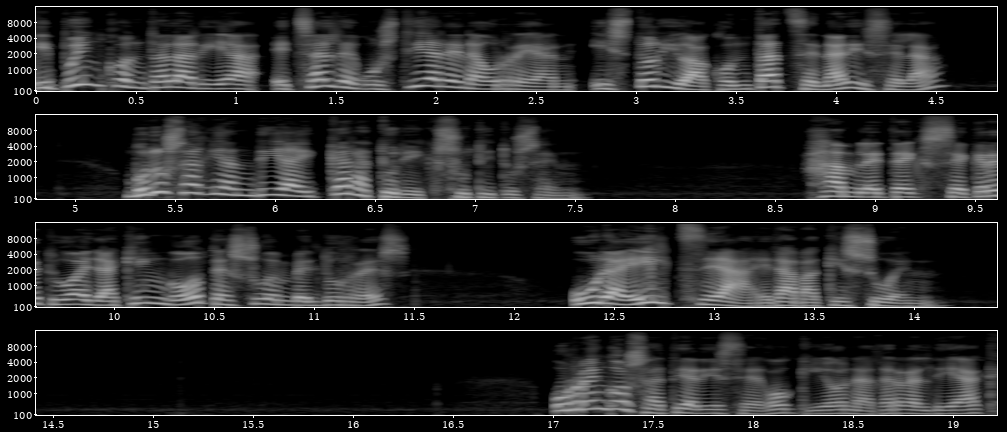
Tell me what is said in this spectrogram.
ipuin kontalaria etxalde guztiaren aurrean istorioa kontatzen ari zela, buruzagi handia ikaraturik zutitu zen. Hamletek sekretua jakingo ote zuen beldurrez, ura hiltzea erabaki zuen. Urrengo zatiari zegokion agerraldiak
